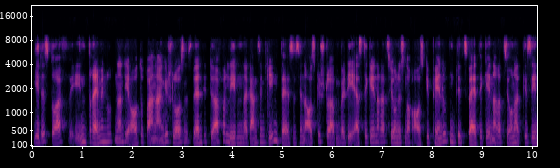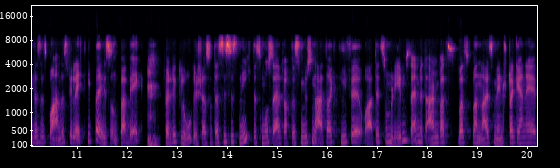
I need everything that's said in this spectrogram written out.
jedes Dorf in drei Minuten an die Autobahn angeschlossen ist, werden die Dörfer leben. Na, ganz im Gegenteil, sie sind ausgestorben, weil die erste Generation ist noch ausgependelt und die zweite Generation hat gesehen, dass es woanders vielleicht hipper ist und war weg. Mhm völlig logisch. Also das ist es nicht. Das muss einfach, das müssen attraktive Orte zum Leben sein mit allem, was, was man als Mensch da gerne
